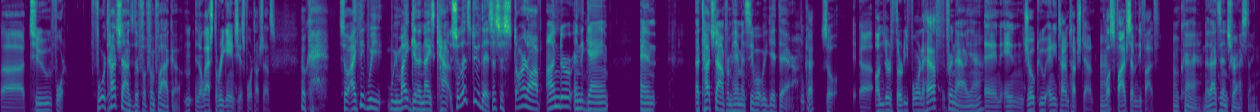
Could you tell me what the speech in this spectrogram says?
Uh, two, four. Four touchdowns to, from Flacco. In the last three games, he has four touchdowns. Okay. So I think we we might get a nice count. So let's do this. Let's just start off under in the game and a touchdown from him and see what we get there. Okay. So uh, under 34 and a half For now, yeah. and Njoku anytime touchdown Uh-huh. plus 575. Okay. Now that's interesting.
